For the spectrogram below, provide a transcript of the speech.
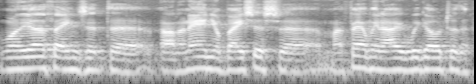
one of the other things that uh, on an annual basis, uh, my family and I we go to the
